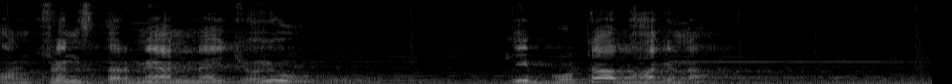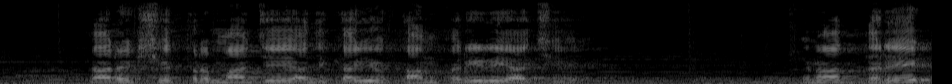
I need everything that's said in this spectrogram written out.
કોન્ફરન્સ દરમિયાન મેં જોયું કે મોટા ભાગના કાર્યક્ષેત્રમાં જે અધિકારીઓ કામ કરી રહ્યા છે, એમાં દરેક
